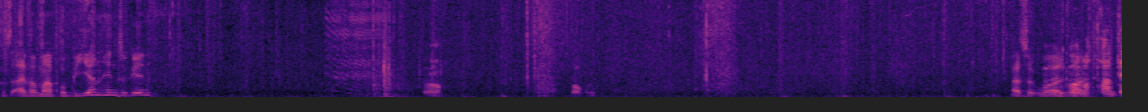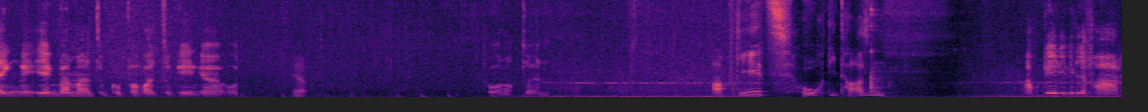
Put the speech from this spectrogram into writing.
muss einfach mal probieren hinzugehen. Ja. Warum? Also Da müssen uralt wir noch dran denken, irgendwann mal zum Kupferwald zu gehen, gell? Und Ja. Tor noch zu Ende. Ab geht's, hoch die Tassen. Ab geht die wilde Fahrt.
